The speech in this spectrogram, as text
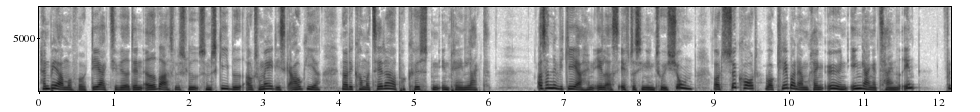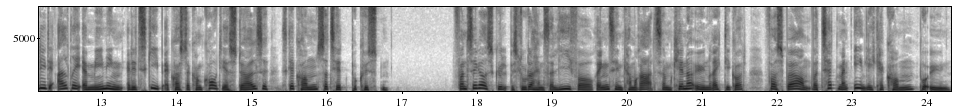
Han beder om at få deaktiveret den advarselslyd, som skibet automatisk afgiver, når det kommer tættere på kysten end planlagt. Og så navigerer han ellers efter sin intuition, og et søkort, hvor klipperne omkring øen ikke engang er tegnet ind, fordi det aldrig er meningen, at et skib af Costa Concordias størrelse skal komme så tæt på kysten. For en sikkerheds skyld beslutter han sig lige for at ringe til en kammerat, som kender øen rigtig godt, for at spørge om, hvor tæt man egentlig kan komme på øen.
